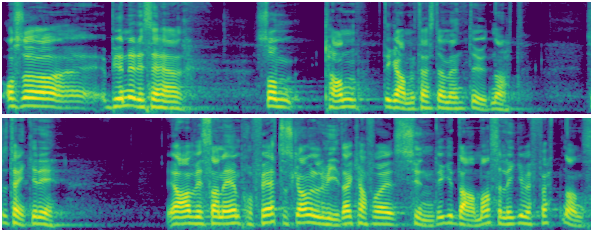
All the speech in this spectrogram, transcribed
Og så eh, begynner disse her, som kan Det gamle testamentet utenat. Så tenker de ja, hvis han er en profet, så skal han vel vite hvilken syndige dame som ligger ved føttene hans.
